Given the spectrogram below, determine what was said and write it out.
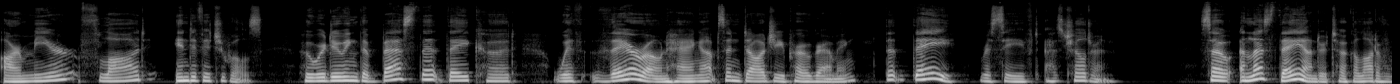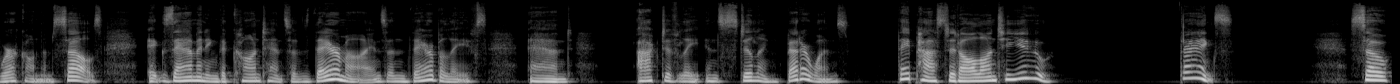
are mere flawed individuals who were doing the best that they could with their own hang ups and dodgy programming that they received as children. So, unless they undertook a lot of work on themselves, examining the contents of their minds and their beliefs, and actively instilling better ones, they passed it all on to you. Thanks. So,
